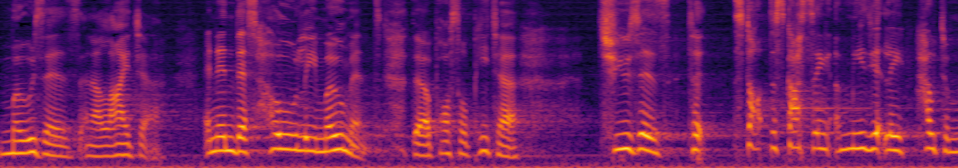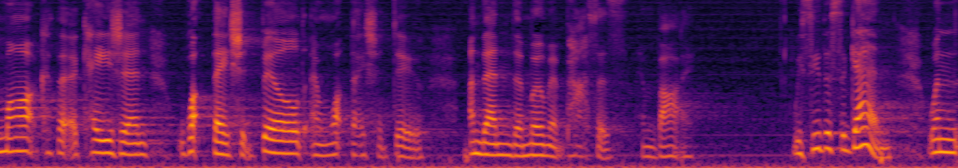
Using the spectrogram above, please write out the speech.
Moses, and Elijah. And in this holy moment, the Apostle Peter chooses to start discussing immediately how to mark the occasion, what they should build, and what they should do. And then the moment passes him by. We see this again when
